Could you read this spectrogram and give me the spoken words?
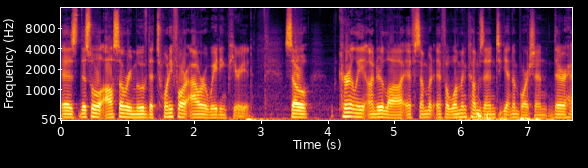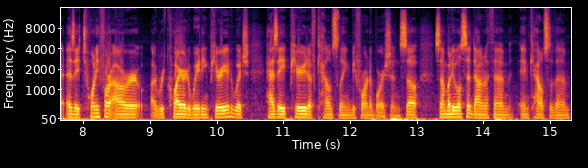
is this will also remove the 24 hour waiting period. So, currently under law, if someone if a woman comes in to get an abortion, there is a 24-hour uh, required waiting period, which has a period of counseling before an abortion. So somebody will sit down with them and counsel them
